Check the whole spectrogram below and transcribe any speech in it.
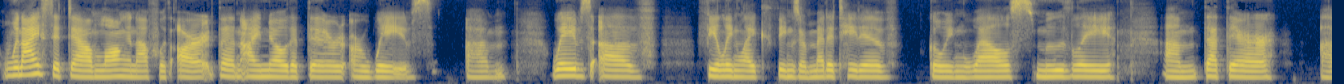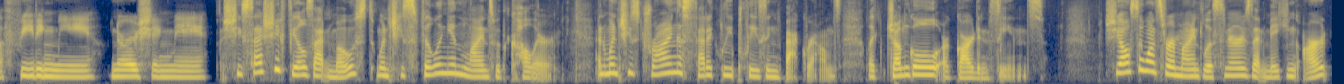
When I sit down long enough with art, then I know that there are waves, um, waves of feeling like things are meditative, going well, smoothly, um, that they're uh, feeding me, nourishing me. She says she feels that most when she's filling in lines with color and when she's drawing aesthetically pleasing backgrounds like jungle or garden scenes. She also wants to remind listeners that making art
